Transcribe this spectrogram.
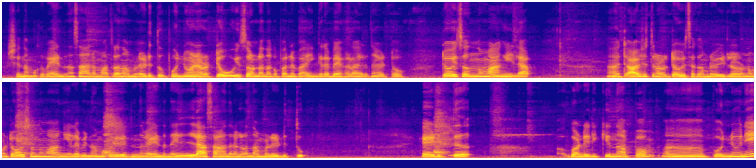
പക്ഷെ നമുക്ക് വേണ്ടുന്ന സാധനം മാത്രം നമ്മൾ എടുത്തു. പൊന്നുവാണെ അവിടെ ടോയ്സ് ഉണ്ടെന്നൊക്കെ പറഞ്ഞ് ഭയങ്കര ബഹളമായിരുന്നു കേട്ടോ. ടോയ്സ് ഒന്നും വാങ്ങിയില്ല. ആവശ്യത്തിനുള്ള ടോയ്സ് ടോയ്സൊക്കെ നമ്മുടെ വീട്ടിലുള്ള നമ്മൾ ടോയ്സ് ഒന്നും വാങ്ങിയില്ല. പിന്നെ നമുക്ക് വീട്ടിൽ നിന്ന് വേണ്ടുന്ന എല്ലാ സാധനങ്ങളും നമ്മൾ എടുത്തു. എടുത്ത് കൊണ്ടിരിക്കുന്നു. അപ്പം പൊന്നുവിനെ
